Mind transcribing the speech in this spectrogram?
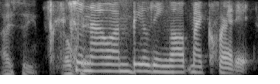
I see. So now I'm building up my credit.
